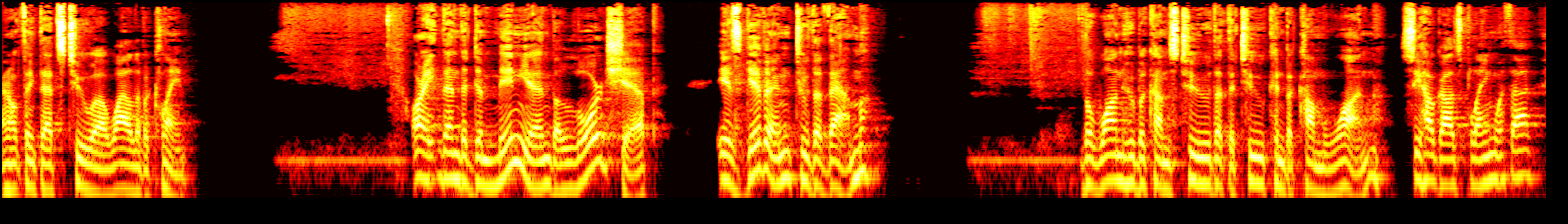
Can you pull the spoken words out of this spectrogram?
I don't think that's too uh, wild of a claim. All right, then the dominion, the lordship, is given to the them, the one who becomes two, that the two can become one. See how God's playing with that?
